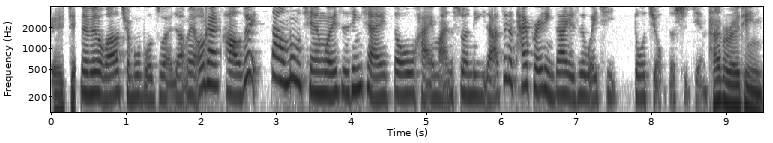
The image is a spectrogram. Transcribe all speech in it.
可以剪。没有没有，我要全部播出来，这样没有 OK。好，所以到目前为止听起来都还蛮顺利的啊、这个 type rating 大概也是为期多久的时间？Type rating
